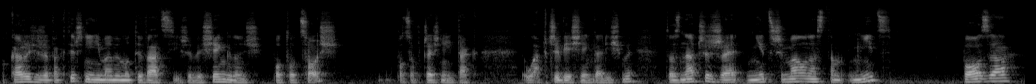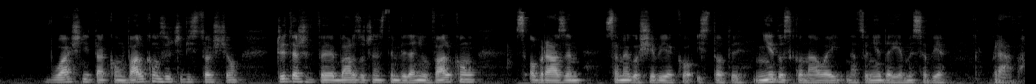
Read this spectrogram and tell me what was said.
okaże się, że faktycznie nie mamy motywacji, żeby sięgnąć po to coś, po co wcześniej tak łapczywie sięgaliśmy, to znaczy, że nie trzymało nas tam nic poza właśnie taką walką z rzeczywistością, czy też w bardzo częstym wydaniu walką z obrazem samego siebie jako istoty niedoskonałej, na co nie dajemy sobie prawa.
